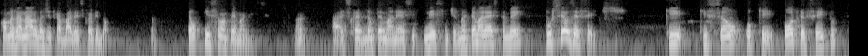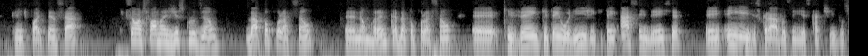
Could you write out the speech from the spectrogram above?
formas análogas de trabalho à escravidão. Então, isso é uma permanência. Né? A escravidão permanece nesse sentido, mas permanece também por seus efeitos, que, que são o quê? Outro efeito que a gente pode pensar são as formas de exclusão da população eh, não branca, da população eh, que vem, que tem origem, que tem ascendência em, em ex-escravos, em ex-cativos.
